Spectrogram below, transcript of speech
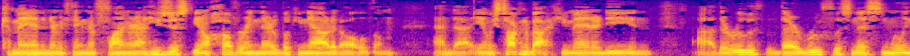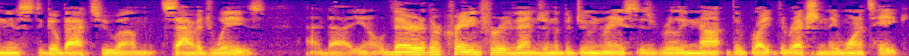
command and everything. They're flying around. He's just you know hovering there, looking out at all of them, and uh, you know he's talking about humanity and. Uh, their their ruthlessness and willingness to go back to um, savage ways, and uh, you know their their craving for revenge in the Badoon race is really not the right direction they want to take.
